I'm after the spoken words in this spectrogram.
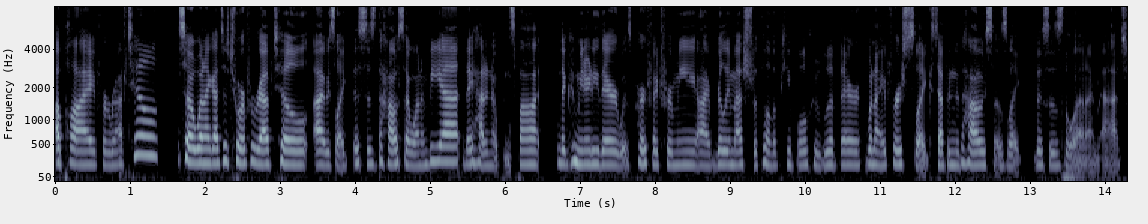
apply for raft hill so when I got to tour for Raft Hill, I was like, this is the house I want to be at. They had an open spot. The community there was perfect for me. I really meshed with all the people who live there. When I first like stepped into the house, I was like, this is the one I'm at.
